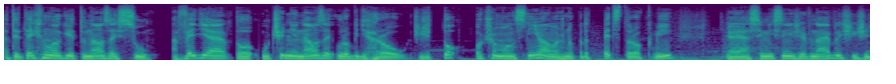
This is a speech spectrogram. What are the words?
a tie technológie tu naozaj sú a vedia to učenie naozaj urobiť hrou. Čiže to, o čom on sníval možno pred 500 rokmi, ja, ja si myslím, že v najbližších že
